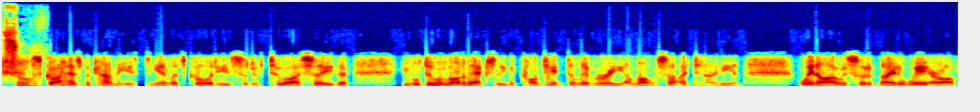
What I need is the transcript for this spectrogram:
sure. Scott has become his, you know, let's call it his sort of two IC that he will do a lot of actually the content delivery alongside Tony. And when I was sort of made aware of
